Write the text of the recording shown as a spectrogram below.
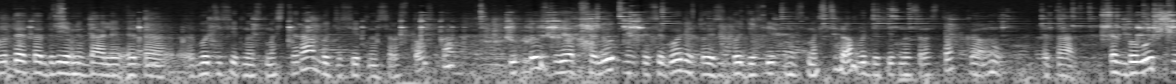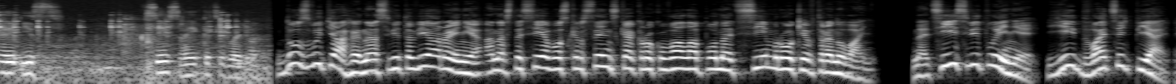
Вот это две медали, это бодифитнес мастера, бодифитнес ростовка и плюс две абсолютные категории, то есть бодифитнес мастера, бодифитнес ростовка, ну, это как бы лучшие из всей своей категории. До звитяги на світовій арені Анастасія Воскресенська крокувала понад 7 років тренувань. На цій світлині їй 25.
